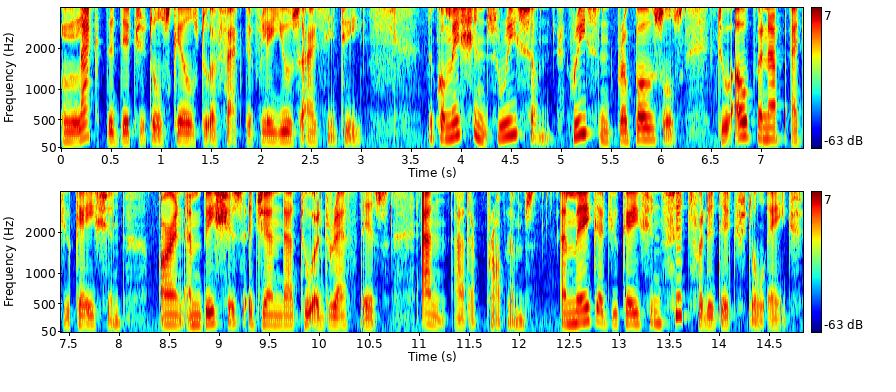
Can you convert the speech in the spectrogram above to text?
lack the digital skills to effectively use ICT. The Commission's recent, recent proposals to open up education are an ambitious agenda to address this and other problems and make education fit for the digital age.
